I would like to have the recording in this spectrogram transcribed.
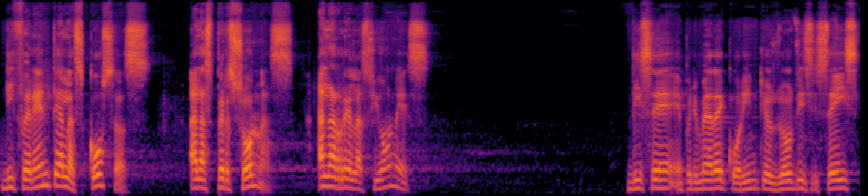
diferente a las cosas, a las personas, a las relaciones. Dice en 1 Corintios 2:16,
